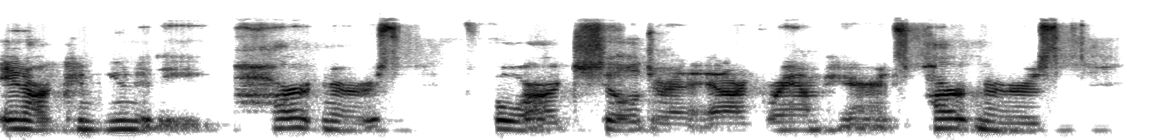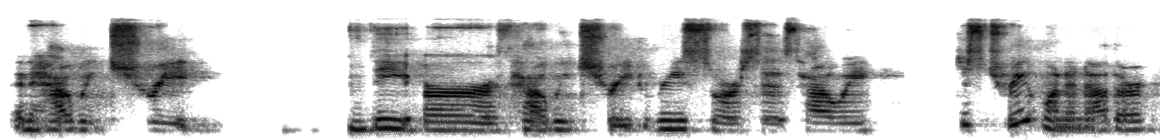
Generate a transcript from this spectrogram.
in our community, partners for our children and our grandparents, partners in how we treat the earth, how we treat resources, how we just treat one another,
